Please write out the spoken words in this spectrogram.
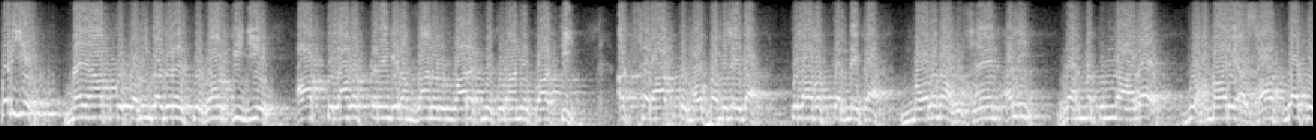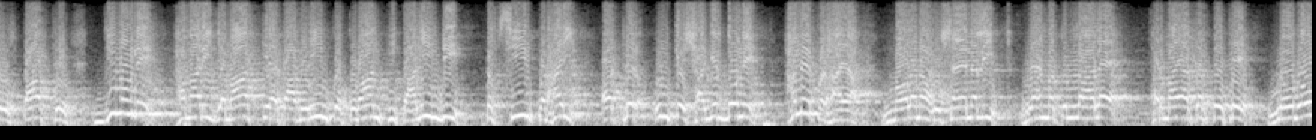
پڑھیے۔ میں آپ کو کہوں گا، ذرا اس پہ غور کیجیے آپ تلاوت کریں گے رمضان المبارک میں قرآن پاک کی۔ اکثر آپ کو موقع ملے گا تلاوت کرنے کا۔ مولانا حسین علی رحمت اللہ علیہ، جو ہمارے اساتذہ کے استاد تھے، جنہوں نے ہماری جماعت کے اکابرین کو قرآن کی تعلیم دی۔ تفسیر پڑھائی اور پھر ان کے شاگردوں نے ہمیں پڑھایا۔ مولانا حسین علی رحمت اللہ علیہ فرمایا کرتے تھے لوگوں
